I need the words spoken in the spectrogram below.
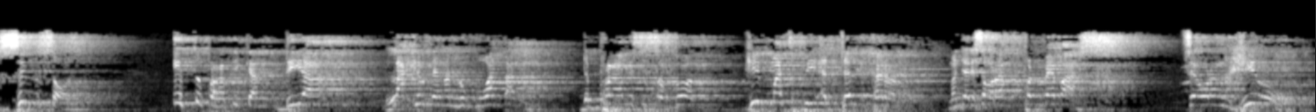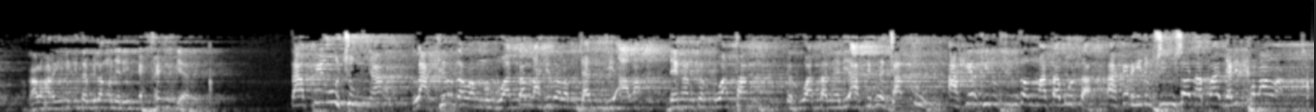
Simpson itu perhatikan dia lahir dengan nubuatan the promises of God. He must be a deliverer, menjadi seorang pembebas, seorang hero. Kalau hari ini kita bilang menjadi avenger. Tapi ujungnya lahir dalam nubuatan, lahir dalam janji Allah dengan kekuatan kekuatannya dia akhirnya jatuh. Akhir hidup Simpson mata buta. Akhir hidup Simpson apa? Jadi pelawak.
